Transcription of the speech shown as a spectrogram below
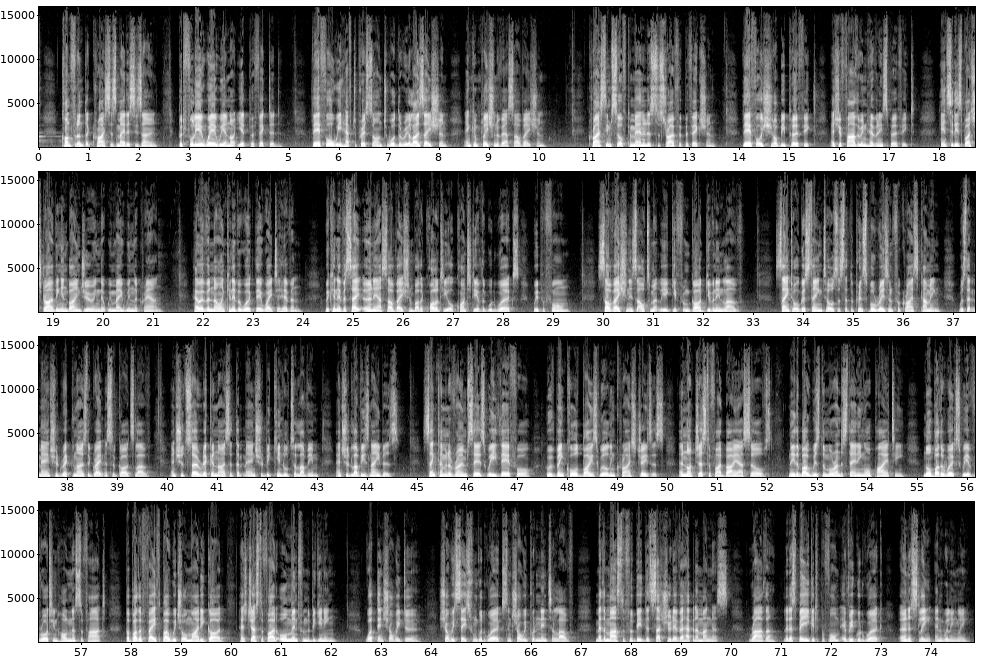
confident that Christ has made us his own, but fully aware we are not yet perfected. Therefore, we have to press on toward the realization and completion of our salvation. Christ himself commanded us to strive for perfection. Therefore, you shall be perfect, as your Father in heaven is perfect. Hence, it is by striving and by enduring that we may win the crown. However, no one can ever work their way to heaven. We can never say earn our salvation by the quality or quantity of the good works we perform. Salvation is ultimately a gift from God given in love. St. Augustine tells us that the principal reason for Christ's coming was that man should recognize the greatness of God's love, and should so recognize it that man should be kindled to love him, and should love his neighbours. St. Clement of Rome says, We therefore, who have been called by his will in Christ Jesus, are not justified by ourselves, neither by wisdom or understanding or piety, nor by the works we have wrought in holiness of heart, but by the faith by which Almighty God has justified all men from the beginning. What then shall we do? Shall we cease from good works, and shall we put an end to love? May the Master forbid that such should ever happen among us. Rather, let us be eager to perform every good work earnestly and willingly.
